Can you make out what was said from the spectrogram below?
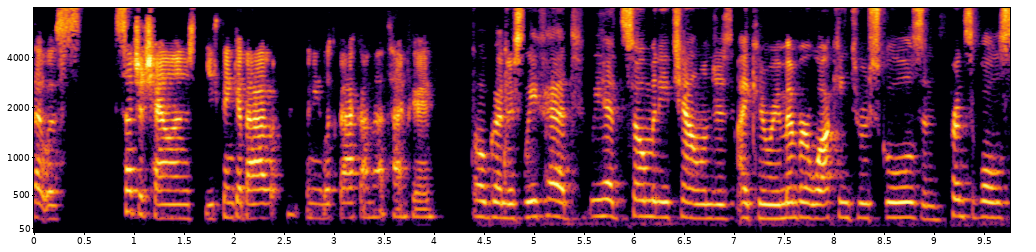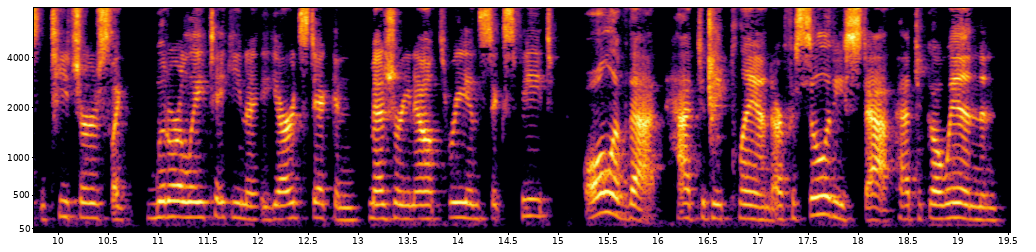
that was such a challenge you think about when you look back on that time period? Oh goodness, we've had we had so many challenges. I can remember walking through schools and principals and teachers like literally taking a yardstick and measuring out 3 and 6 feet all of that had to be planned. Our facility staff had to go in and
